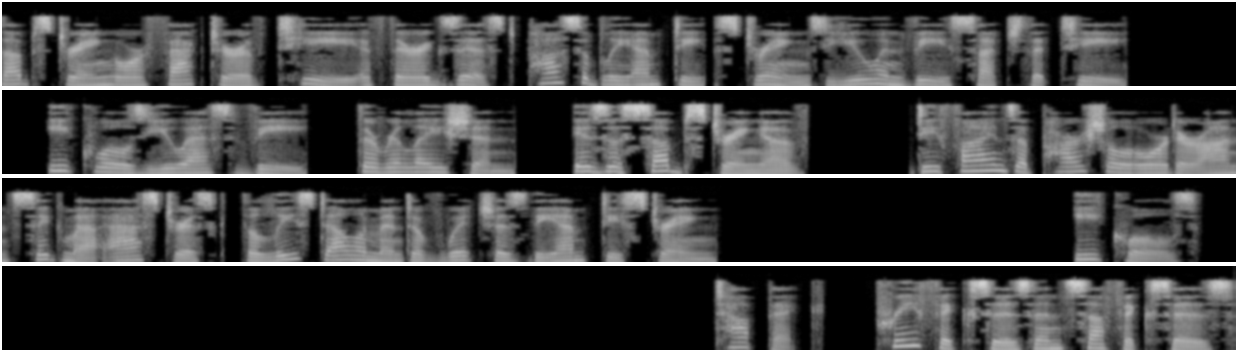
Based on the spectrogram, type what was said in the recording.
substring or factor of T if there exist possibly empty strings U and V such that T equals USV. The relation is a substring of defines a partial order on sigma asterisk, the least element of which is the empty string. Equals. Topic: Prefixes and suffixes.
